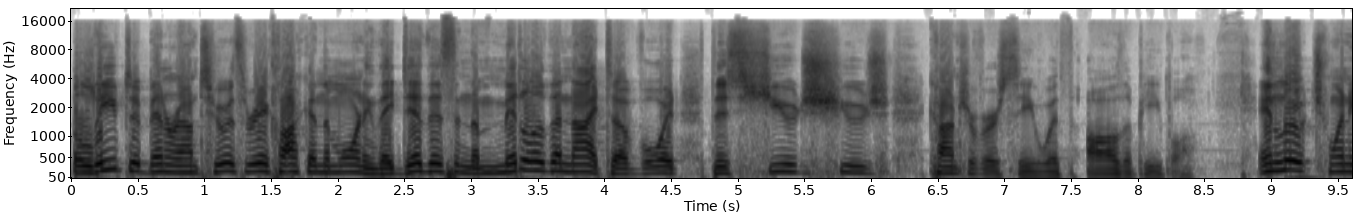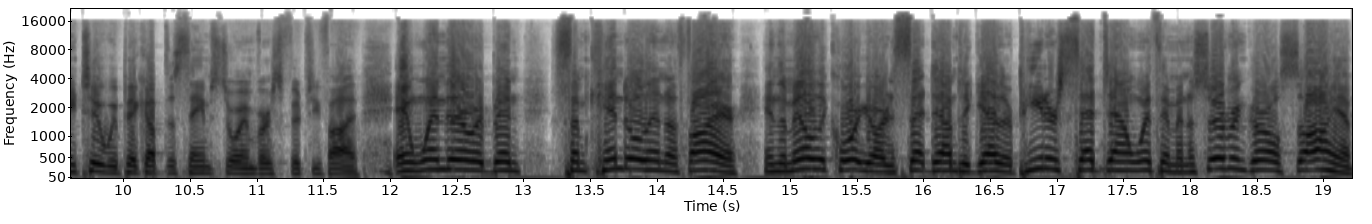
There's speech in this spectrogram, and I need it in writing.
believed to have been around 2 or 3 o'clock in the morning. They did this in the middle of the night to avoid this huge, huge controversy with all the people. In Luke 22, we pick up the same story in verse 55. And when there had been some kindled in a fire in the middle of the courtyard and set down together, Peter sat down with him, and a servant girl saw him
